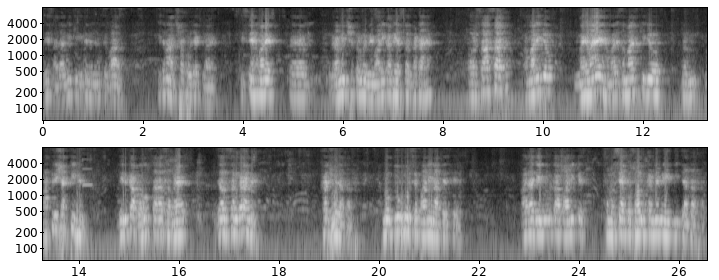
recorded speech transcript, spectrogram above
देश आज़ादी के इतने दिनों के बाद इतना अच्छा प्रोजेक्ट लाया। इससे हमारे ग्रामीण क्षेत्रों में बीमारी का भी स्तर घटा है। और साथ साथ हमारी जो महिलाएँ हमारे समाज की जो मातृशक्ति है, जिनका बहुत सारा समय जल संग्रह में खर्च हो जाता था। लोग दूर दूर से पानी लाते थे। आधा दिन उनका पानी के समस्या को सॉल्व करने में बीत जाता था।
